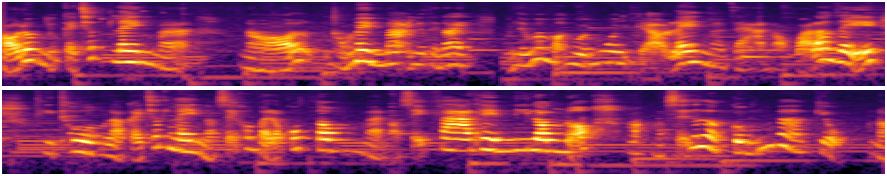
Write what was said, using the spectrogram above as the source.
có được những cái chất len mà nó nó mềm mại như thế này. Nếu mà mọi người mua những cái áo len mà giá nó quá là rẻ thì thường là cái chất len nó sẽ không phải là cốt tông mà nó sẽ pha thêm ni lông nữa. Mặc nó sẽ rất là cứng và kiểu nó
